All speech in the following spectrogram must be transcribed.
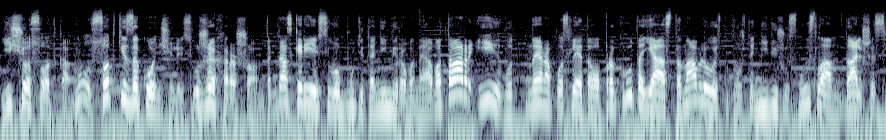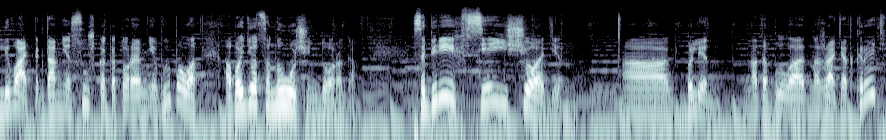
Еще сотка. Ну, сотки закончились, уже хорошо. Тогда, скорее всего, будет анимированный аватар. И вот, наверное, после этого прокрута я останавливаюсь, потому что не вижу смысла дальше сливать. Тогда мне сушка, которая мне выпала, обойдется, ну, очень дорого. Собери их все еще один. А, блин, надо было нажать открыть.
